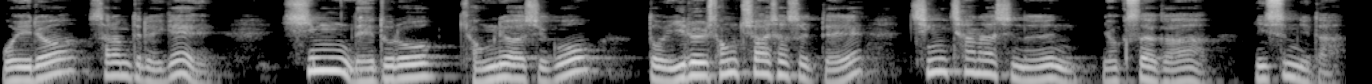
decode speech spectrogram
오히려 사람들에게 힘내도록 격려하시고 또 일을 성취하셨을 때 칭찬하시는 역사가 있습니다.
